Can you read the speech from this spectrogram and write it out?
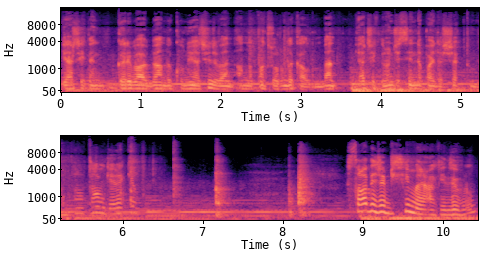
gerçekten garip abi bir anda konuyu açınca ben anlatmak zorunda kaldım. Ben gerçekten önce seninle paylaşacaktım bunu. Tamam tamam gerek yok. Sadece bir şey merak ediyorum.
